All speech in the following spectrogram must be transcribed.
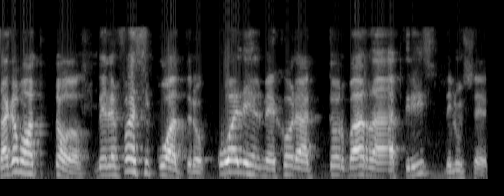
sacamos a todos. De la fase 4, ¿cuál es el mejor actor barra actriz del UCM?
